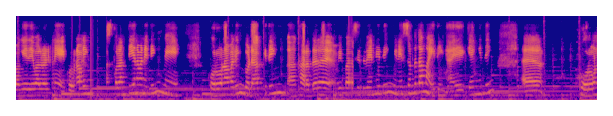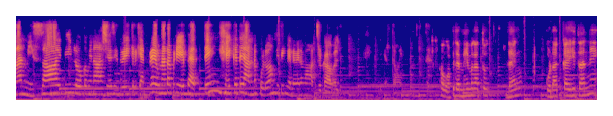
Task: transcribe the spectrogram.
වගේ දේවල් වලටනේ කොරනවලින් ස්කොලන් තියෙනව ඉතින් මේ කොරෝනවලින් ගොඩක් ඉතින් කරදර විපසිදුවෙන් ඉතින් මිනිස්සුන්ට තමයි. ඉතින් ඒකෙන් ඉතින් කොරෝන නිසා ඉතින් ලෝක විනාශය සිදුවේ කළ කැන්බේ වනට අපිට ඒ පැත්තෙන් ඒකට යන්න පුළුවන් ඉතින් වෙන වෙන මහත්‍රකාවල ඔව අපි දැ මෙහෙම ගත්තු දැන් ගොඩක් අයි හිතන්නේ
